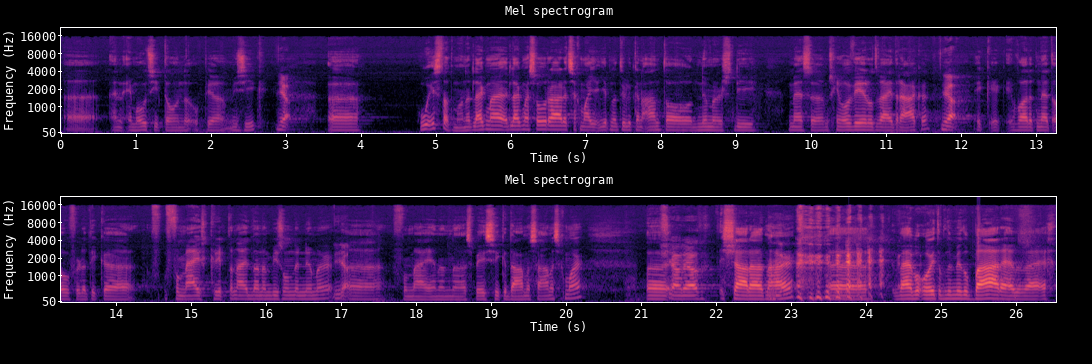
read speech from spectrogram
eh, en emotie toonden op je muziek. Ja. Eh, hoe is dat man? Het lijkt mij, het lijkt mij zo raar dat zeg maar, je, je hebt natuurlijk een aantal nummers die mensen misschien wel wereldwijd raken. Ja. Ik, ik, we hadden het net over dat ik, eh, voor mij is Kryptonite dan een bijzonder nummer. Ja. Eh, voor mij en een eh, specifieke dame samen zeg maar. Shout-out. Shout-out naar haar. Wij hebben ooit op de middelbare hebben wij echt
